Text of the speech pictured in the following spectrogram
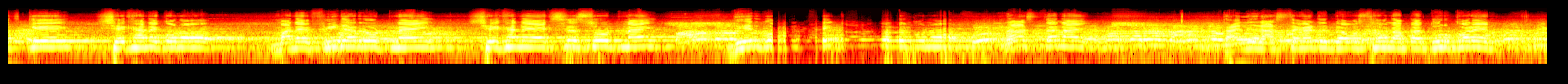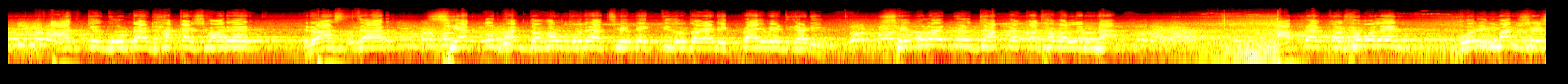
আজকে সেখানে কোনো মানে ফিডার রোড নাই, সেখানে অ্যাক্সেস রোড নাই চলাচলের কোনো রাস্তা নাই। তাইলে রাস্তাঘাটের ব্যবস্থাপনা আপনারা দূর করেন। আজকে গোটা ঢাকা শহরের রাস্তার ছিয়াত্তর ভাগ দখল করে আছে ব্যক্তিগত গাড়ি প্রাইভেট গাড়ি। সেগুলোর বিরুদ্ধে আপনার কথা বলেন না। আপনার কথা বলেন, গরিব মানুষের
